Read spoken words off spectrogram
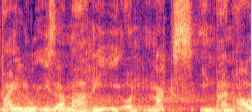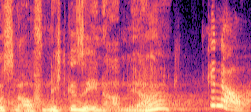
weil Luisa Marie und Max ihn beim Rauslaufen nicht gesehen haben, ja? Genau.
